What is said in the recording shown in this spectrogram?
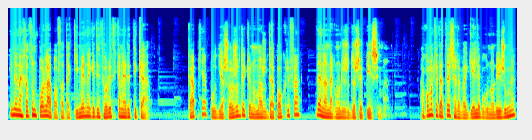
είναι να χαθούν πολλά από αυτά τα κείμενα γιατί θεωρήθηκαν αιρετικά. Κάποια που διασώζονται και ονομάζονται απόκριφα δεν αναγνωρίζονται ως επίσημα. Ακόμα και τα τέσσερα Ευαγγέλια που γνωρίζουμε,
